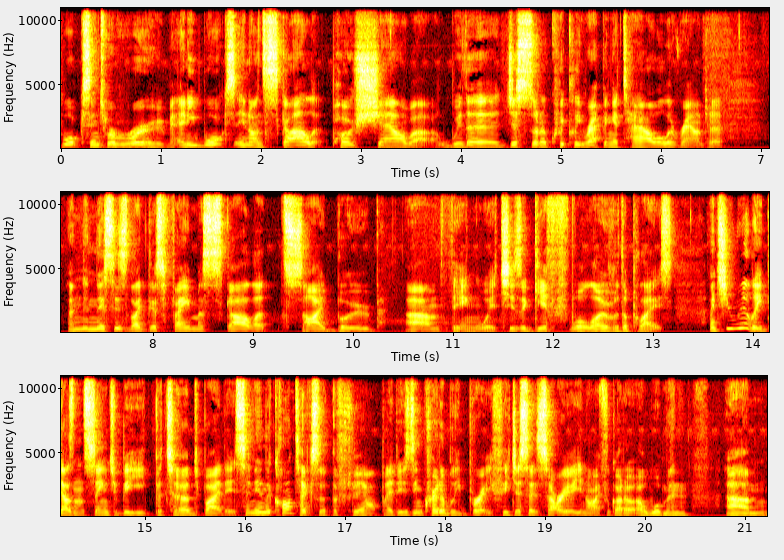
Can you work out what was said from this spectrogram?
walks into a room and he walks in on Scarlett post shower with a just sort of quickly wrapping a towel around her. And then this is like this famous Scarlet side boob um, thing, which is a gif all over the place. And she really doesn't seem to be perturbed by this. And in the context of the film, it is incredibly brief. He just says, Sorry, you know, I forgot a, a woman um,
